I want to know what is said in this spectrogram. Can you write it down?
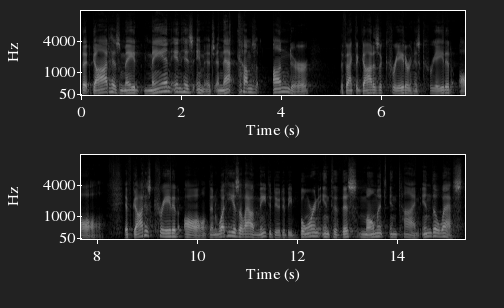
that God has made man in his image, and that comes under the fact that God is a creator and has created all. If God has created all, then what he has allowed me to do to be born into this moment in time in the West,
